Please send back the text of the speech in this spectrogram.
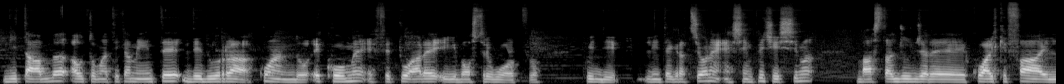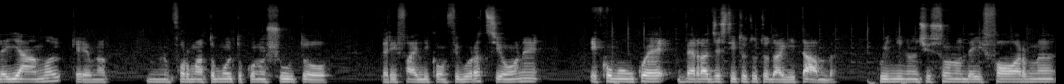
GitHub automaticamente dedurrà quando e come effettuare i vostri workflow. Quindi l'integrazione è semplicissima, basta aggiungere qualche file YAML, che è una, un formato molto conosciuto per i file di configurazione, e comunque verrà gestito tutto da GitHub. Quindi non ci sono dei form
